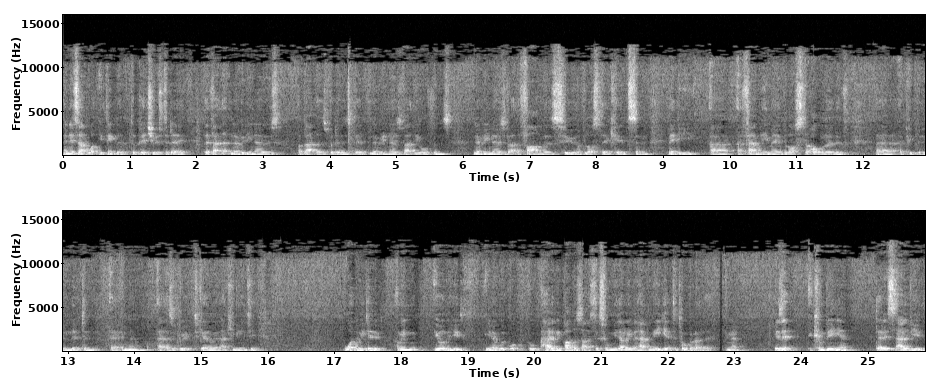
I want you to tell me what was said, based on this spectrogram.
And is that what you think the, the picture is today? The fact that nobody knows about those widows, that nobody knows about the orphans, nobody knows about the farmers who have lost their kids, and maybe uh, a family may have lost a whole load of, uh, of people who lived in, uh, in Mm. that, uh, as a group together in that community. What do we do? I mean, you're the youth. You know, what, what, how do we publicise this when we don't even have media to talk about it? You know, is it convenient that it's out of view?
